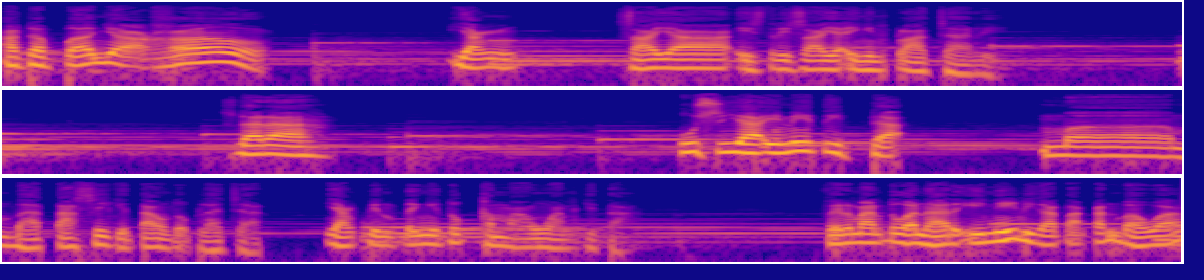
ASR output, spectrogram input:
Ada banyak hal yang saya, istri saya ingin pelajari. Saudara, usia ini tidak membatasi kita untuk belajar. Yang penting itu kemauan kita. Firman Tuhan hari ini dikatakan bahwa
